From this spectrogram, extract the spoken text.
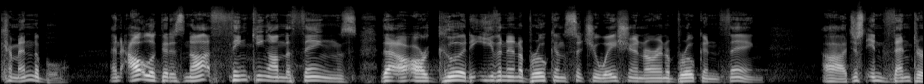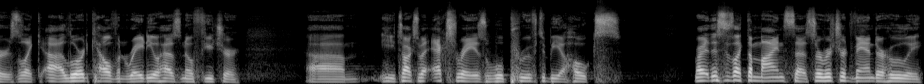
commendable. An outlook that is not thinking on the things that are good, even in a broken situation or in a broken thing. Uh, just inventors like uh, Lord Kelvin, radio has no future. Um, he talks about x rays will prove to be a hoax. Right? This is like the mindset. Sir Richard van der Hule.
